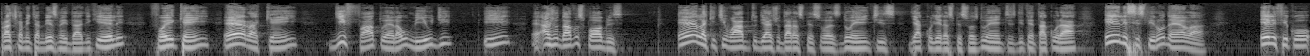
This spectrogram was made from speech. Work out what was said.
praticamente a mesma idade que ele, foi quem era quem de fato era humilde e é, ajudava os pobres. Ela que tinha o hábito de ajudar as pessoas doentes, de acolher as pessoas doentes, de tentar curar, ele se inspirou nela. Ele ficou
